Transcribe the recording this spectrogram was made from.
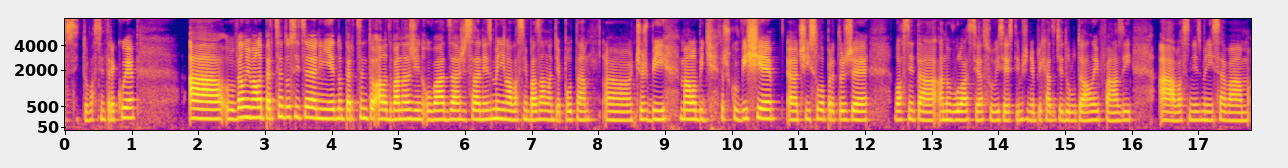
si to vlastne trekuje. A veľmi malé percento, síce ani nie 1%, ale 12 žien uvádza, že sa nezmenila vlastne bazálna teplota, čož by malo byť trošku vyššie číslo, pretože vlastne tá anovulácia súvisí s tým, že neprichádzate do luteálnej fázy a vlastne nezmení sa vám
